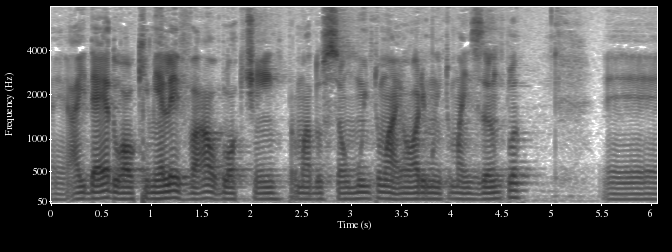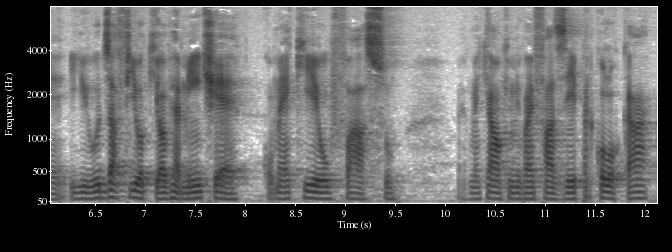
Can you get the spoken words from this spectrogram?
É, a ideia do Alchemy é levar o blockchain para uma adoção muito maior e muito mais ampla. É, e o desafio aqui, obviamente, é como é que eu faço, como é que a Alchemy vai fazer para colocar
